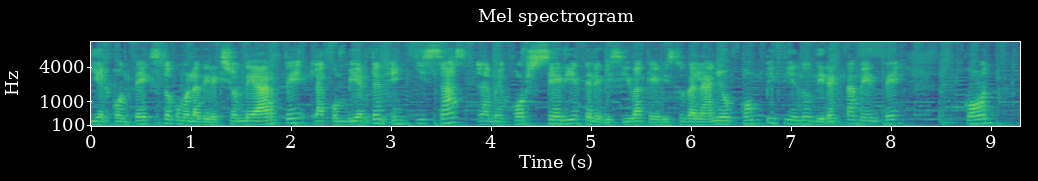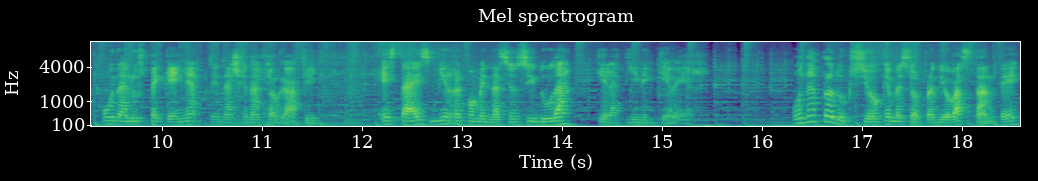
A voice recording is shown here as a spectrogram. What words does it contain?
y el contexto como la dirección de arte la convierten en quizás la mejor serie televisiva que he visto del año, compitiendo directamente con Una luz pequeña de National Geographic. Esta es mi recomendación sin duda que la tienen que ver. Una producción que me sorprendió bastante,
